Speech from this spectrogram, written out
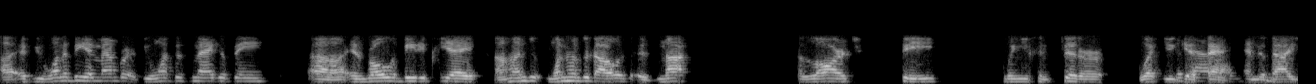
uh, if you want to be a member, if you want this magazine, uh, enroll in BDPA. $100, dollars is not a large fee when you consider what you the get value. back and the value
